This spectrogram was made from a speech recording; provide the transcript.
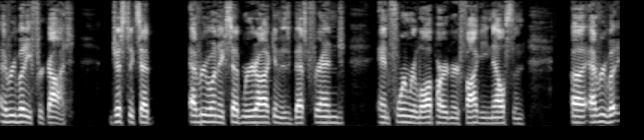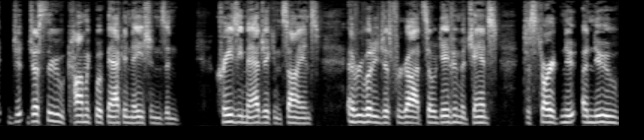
Everybody forgot, just except everyone except Murdock and his best friend and former law partner Foggy Nelson. Uh, everybody j- just through comic book machinations and crazy magic and science, everybody just forgot. So it gave him a chance to start new, a new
